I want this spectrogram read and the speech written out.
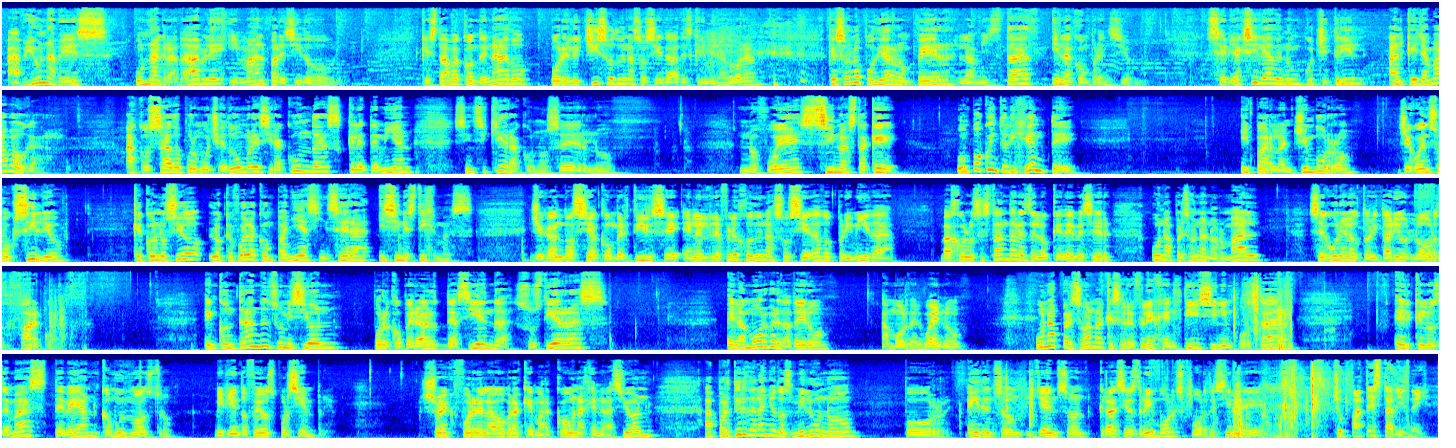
Había una vez un agradable y mal parecido ogro. que estaba condenado por el hechizo de una sociedad discriminadora que solo podía romper la amistad y la comprensión. Se había exiliado en un cuchitril al que llamaba hogar, acosado por muchedumbres iracundas que le temían sin siquiera conocerlo. No fue sino hasta que, un poco inteligente y parlanchín burro, llegó en su auxilio, que conoció lo que fue la compañía sincera y sin estigmas, llegando así a convertirse en el reflejo de una sociedad oprimida bajo los estándares de lo que debe ser una persona normal, según el autoritario Lord Farquaad. Encontrando en su misión por recuperar de Hacienda sus tierras, el amor verdadero, amor del bueno, una persona que se refleja en ti sin importar el que los demás te vean como un monstruo, viviendo feos por siempre. Shrek fue la obra que marcó una generación a partir del año 2001 por Aidenson y Jameson. Gracias DreamWorks por decirle chúpate esta Disney.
